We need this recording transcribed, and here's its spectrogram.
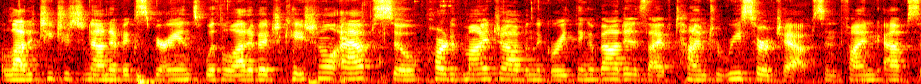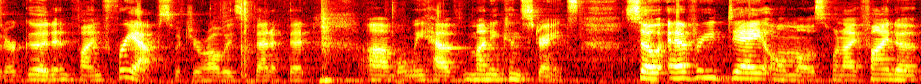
a lot of teachers do not have experience with a lot of educational apps, so part of my job and the great thing about it is I have time to research apps and find apps that are good and find free apps, which are always a benefit. Um, when we have money constraints. So every day almost, when I find a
